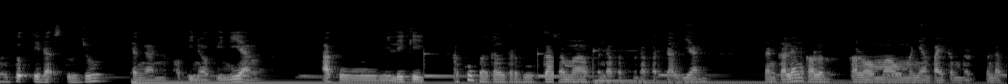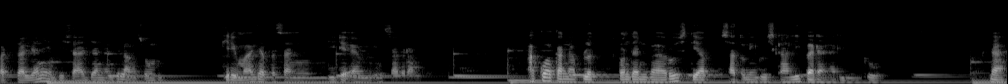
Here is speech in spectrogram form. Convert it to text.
untuk tidak setuju dengan opini-opini yang aku miliki. Aku bakal terbuka sama pendapat-pendapat kalian dan kalian kalau kalau mau menyampaikan pendapat kalian yang bisa aja nanti langsung kirim aja pesan di DM Instagram. Aku akan upload konten baru setiap satu minggu sekali pada hari Minggu. Nah,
